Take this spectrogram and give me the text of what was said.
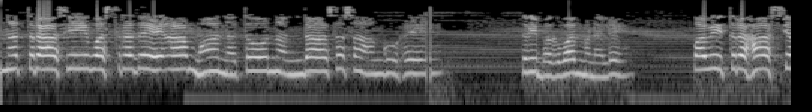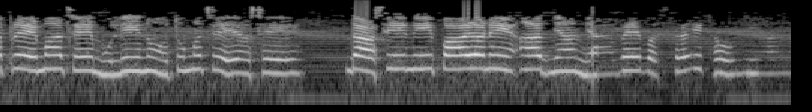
नत्रासी वस्त्र दे आम्हा न तो नंदास सांगू हे तरी भगवान म्हणाले पवित्र हास्य प्रेमाचे मुलीनो तुमचे असे. दासीनी पाळणे आज्ञा न्यावे वस्त्र इथोनिया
